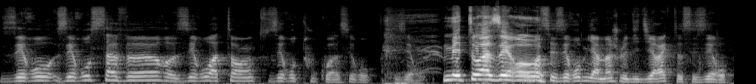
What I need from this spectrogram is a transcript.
Zéro, zéro saveur, euh, zéro attente, zéro tout quoi, zéro, c'est zéro. Mets-toi à Pour zéro. moi c'est zéro miam, hein, je le dis direct, c'est zéro.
